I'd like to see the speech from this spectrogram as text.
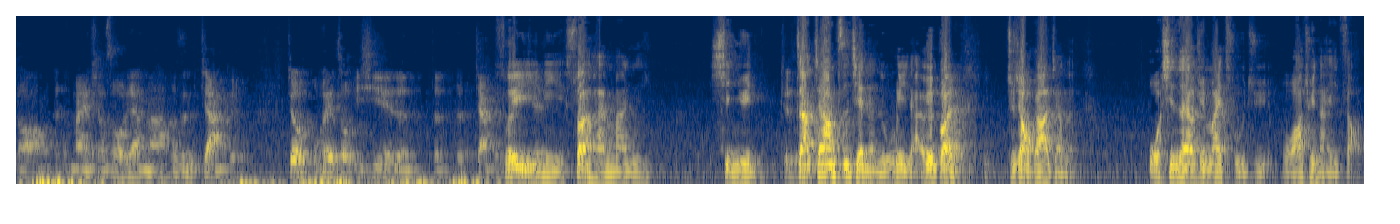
刀可能卖销售量啊，或者是价格，就我会做一系列的的的价格。所以你算还蛮幸运，就是加加上之前的努力啊，因为不然就像我刚才讲的。我现在要去卖厨具，我要去哪里找？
